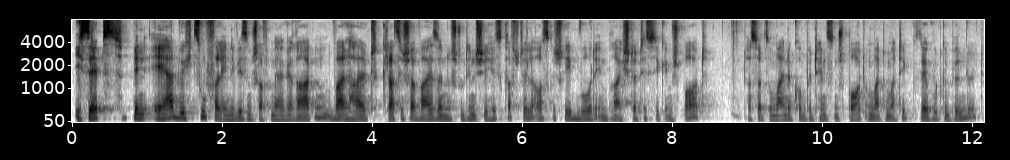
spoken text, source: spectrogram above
Ich selbst bin eher durch Zufall in die Wissenschaft mehr geraten, weil halt klassischerweise eine studentische Hilfskraftstelle ausgeschrieben wurde im Bereich Statistik im Sport. Das hat so meine Kompetenzen Sport und Mathematik sehr gut gebündelt.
